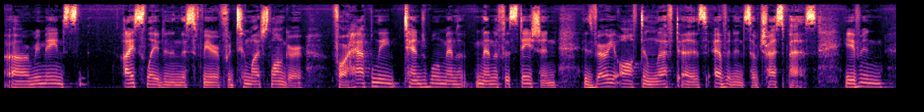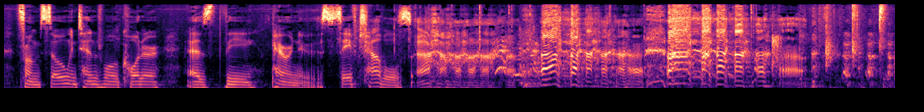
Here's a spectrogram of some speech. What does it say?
uh, remain isolated in this fear for too much longer, for happily tangible mani- manifestation is very often left as evidence of trespass, even from so intangible a quarter as the paranews. Safe travels. Ah, ha, ha, ha, ha. Ah, ha, ha, ha, ha. Ah, ha, ha, ha, ha.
